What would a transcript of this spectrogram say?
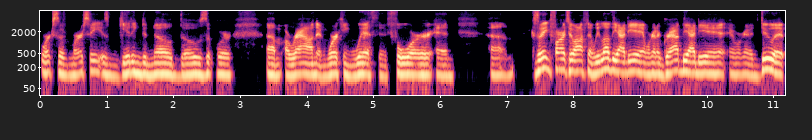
works of mercy is getting to know those that were um, around and working with and for and um, because I think far too often we love the idea and we're going to grab the idea and we're going to do it,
